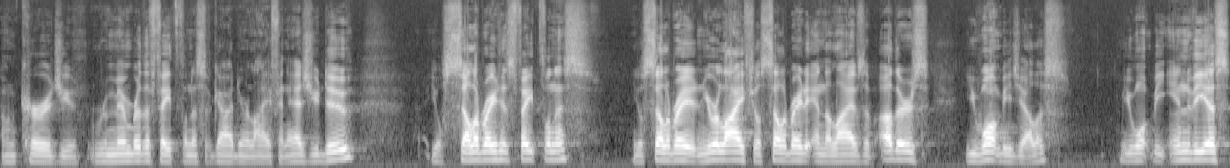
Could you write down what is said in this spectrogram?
I encourage you, remember the faithfulness of God in your life. And as you do, you'll celebrate his faithfulness. You'll celebrate it in your life. You'll celebrate it in the lives of others. You won't be jealous. You won't be envious.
